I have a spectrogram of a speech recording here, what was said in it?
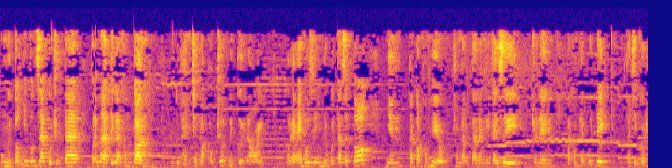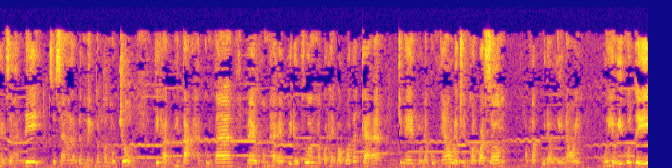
Một người tốt như vương gia của chúng ta Vậy mà tỷ lại không cần tử thanh trầm mặt một chút mình cười nói, Có lẽ vô diễn đối với ta rất tốt, nhưng ta còn không hiểu trong lòng ta đang nghĩ cái gì, Cho nên ta không thể quyết định. Ta chỉ có thể rời hắn đi, Sửa sang lại tâm mình tốt hơn một chút. Thì thật, hiện tại hắn cùng ta Đều không thể vì đối phương mà có thể bỏ qua tất cả, Cho nên muốn ở cùng nhau là chuyện còn quá sớm. Hồng Ngọc cúi đầu nghĩ nói, Muốn hiểu ý của tỷ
